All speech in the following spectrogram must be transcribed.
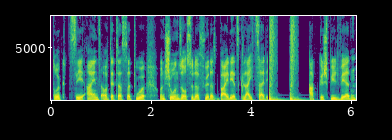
drück C1 auf der Tastatur und schon sorgst du dafür, dass beide jetzt gleichzeitig abgespielt werden.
